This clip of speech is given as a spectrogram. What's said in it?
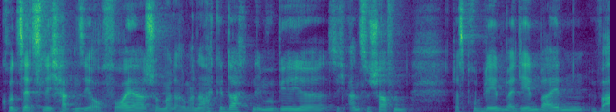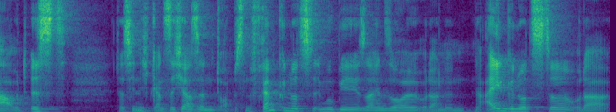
Grundsätzlich hatten sie auch vorher schon mal darüber nachgedacht, eine Immobilie sich anzuschaffen. Das Problem bei den beiden war und ist, dass sie nicht ganz sicher sind, ob es eine fremdgenutzte Immobilie sein soll oder eine, eine eigengenutzte oder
